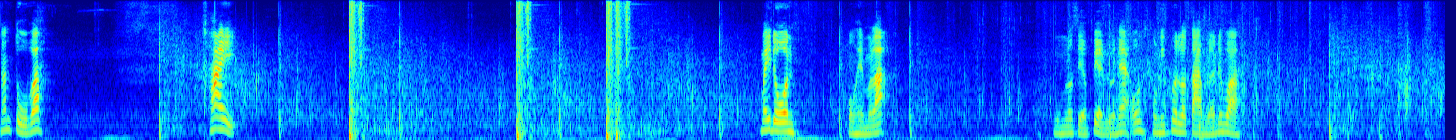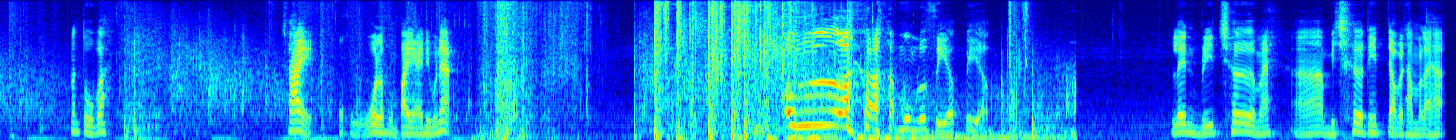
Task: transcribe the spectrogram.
นั่นตู่ปะใช่ ไม่โดน ผมเห็นมาละ มุมเราเสียเปรียบอยู่เนี่ยโอ้ยตรงนี้เพื่อนเราตามแล้วนี่ว่านั่นตูปะใช่ โอ้โห แล้วผมไปยังไงดีวะเนี่ยเออมุมเราเสียเปรียบ เล่นบริเชอร์ไหมอ่าบริเชอร์นี่จะไปทำอะไรฮะ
